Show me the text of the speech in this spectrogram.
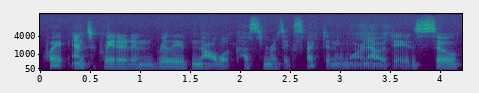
quite antiquated and really not what customers expect anymore nowadays. So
